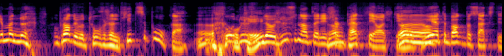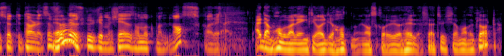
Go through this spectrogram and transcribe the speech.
Ja, men nå nå prater vi jo to forskjellige tidsepoker. Og ok. du, det var du som nevnte Richard Petty alltid. Ja, ja, ja. Vi er tilbake på 60-70-tallet. Selvfølgelig Ja. skulle ikke Mercedes ha noe med NASCAR å gjøre. Nei, De hadde vel egentlig aldri hatt noe i NASCAR å gjøre heller, for jeg tror ikke de hadde klart det.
